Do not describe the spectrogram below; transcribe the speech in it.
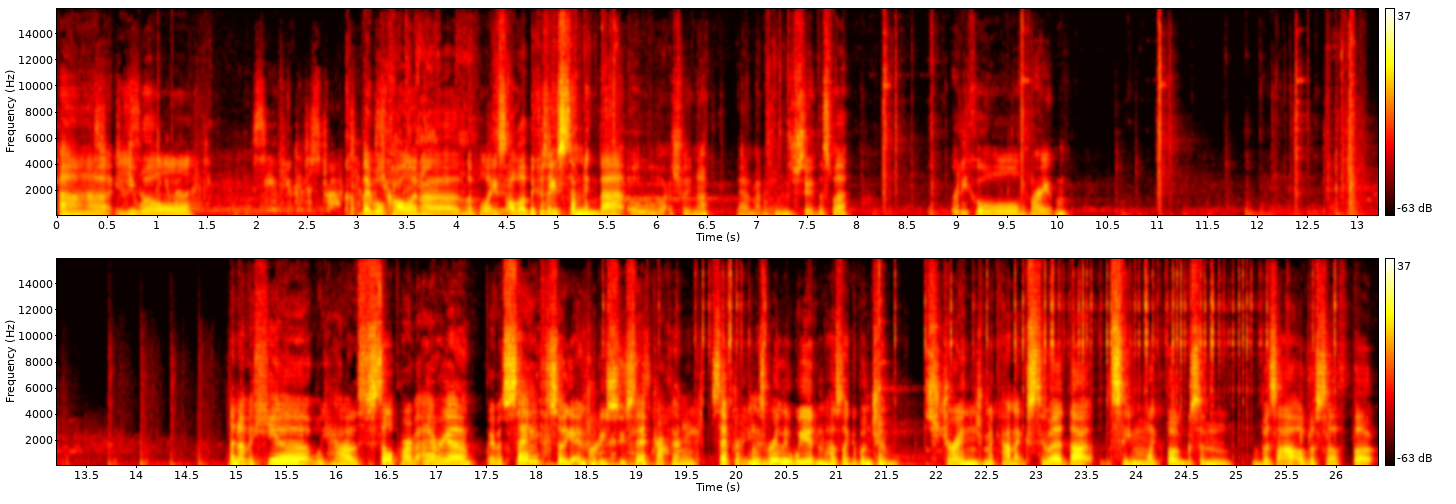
uh, you will... See if you can distract. They will call in uh, the police, although because he's standing there... Oh, actually no. Yeah, man, I can just do it this way. Pretty cool, right? Then over here we have still a private area. We have a safe, so you get introduced to safe cracking. Safe cracking is really weird and has like a bunch of strange mechanics to it that seem like bugs and bizarre other stuff, but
